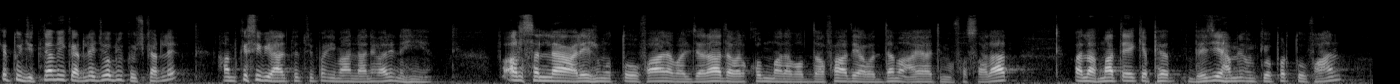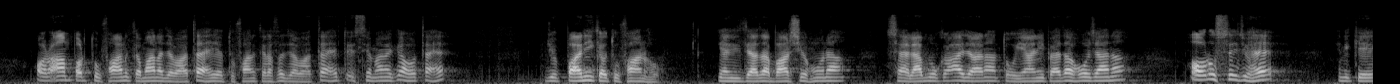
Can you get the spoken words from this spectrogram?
کہ تو جتنا بھی کر لے، جو بھی کچھ کر لے ہم کسی بھی حالت میں پر ایمان لانے والے نہیں ہیں۔ فرص اللہ علیہ الطوفان والجراد والقمل والضفاد والدم آیات مفصلات۔ اللہ ماتے کہ پھر بھیجے ہم نے ان کے اوپر طوفان۔ اور عام پر طوفان کا معنی جب آتا ہے یا طوفان کا رفت جب آتا ہے تو اس سے معنی کیا ہوتا ہے؟ جو پانی کا طوفان ہو یعنی زیادہ بارشیں ہونا، سیلابوں کا آ جانا، تو یعنی پیدا ہو جانا، اور اس سے جو ہے یعنی کہ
